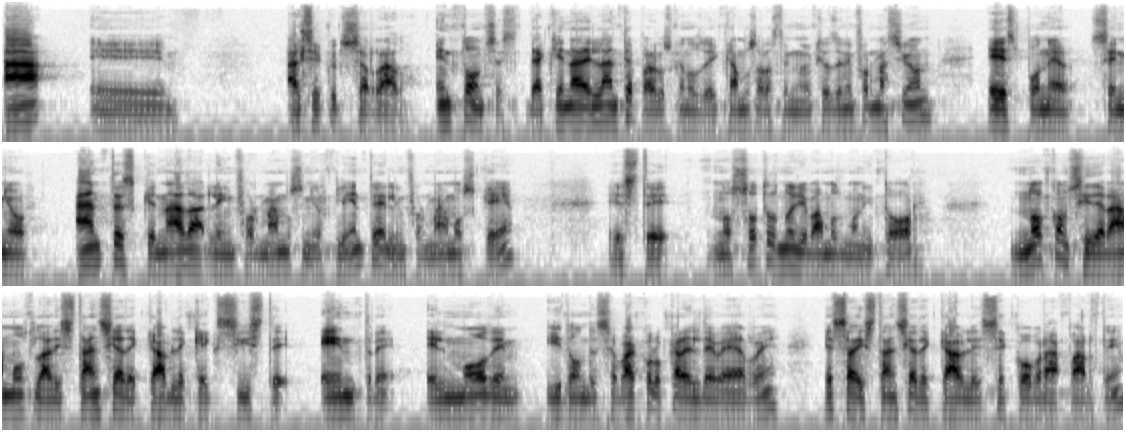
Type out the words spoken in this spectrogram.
a eh, al circuito cerrado. Entonces, de aquí en adelante, para los que nos dedicamos a las tecnologías de la información, es poner, señor, antes que nada le informamos, señor cliente, le informamos que este, nosotros no llevamos monitor, no consideramos la distancia de cable que existe entre el modem y donde se va a colocar el DVR, esa distancia de cable se cobra aparte.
